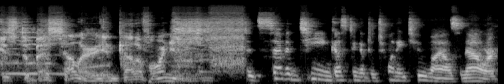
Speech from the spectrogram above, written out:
It's the best seller in California. It's 17, gusting up to 22 miles an hour.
